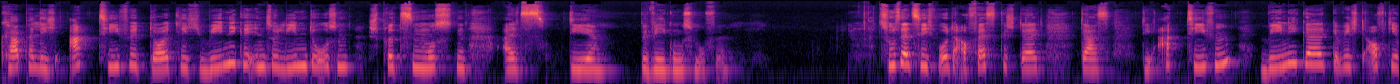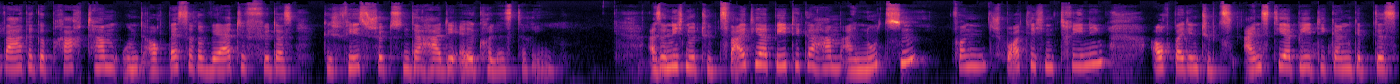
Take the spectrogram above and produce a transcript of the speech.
körperlich Aktive deutlich weniger Insulindosen spritzen mussten als die Bewegungsmuffel. Zusätzlich wurde auch festgestellt, dass die Aktiven weniger Gewicht auf die Waage gebracht haben und auch bessere Werte für das gefäßschützende HDL-Cholesterin. Also nicht nur Typ-2-Diabetiker haben einen Nutzen von sportlichem Training, auch bei den Typ-1-Diabetikern gibt es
